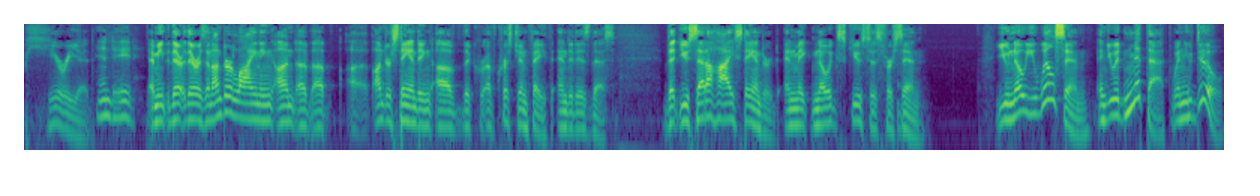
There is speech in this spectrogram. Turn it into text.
Period. Indeed. I mean, there there is an underlining un, uh, uh, understanding of the of Christian faith, and it is this: that you set a high standard and make no excuses for sin. You know you will sin, and you admit that when you do,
